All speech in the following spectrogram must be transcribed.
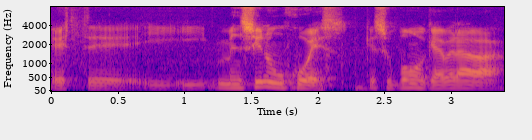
este, y, menciono un juez, que supongo que habrá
